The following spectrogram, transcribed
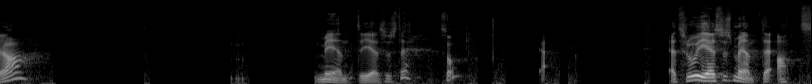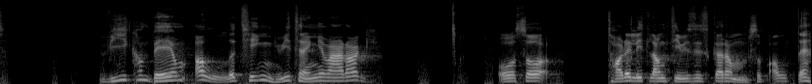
Ja. Mente Jesus det sånn? Jeg tror Jesus mente at vi kan be om alle ting vi trenger hver dag. Og så tar det litt lang tid hvis vi skal ramse opp alt det.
